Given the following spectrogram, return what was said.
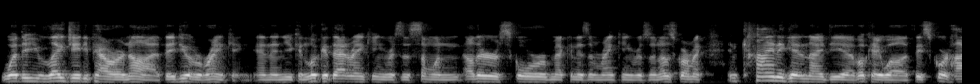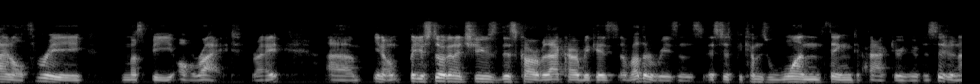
Whether you like JD Power or not, they do have a ranking, and then you can look at that ranking versus someone other score mechanism ranking versus another score mechanism, and kind of get an idea of okay, well, if they scored high in all three, must be all right, right? Um, you know, but you're still going to choose this car over that car because of other reasons. It just becomes one thing to factor in your decision.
